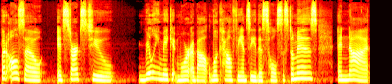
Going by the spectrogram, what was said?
But also, it starts to really make it more about look how fancy this whole system is and not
